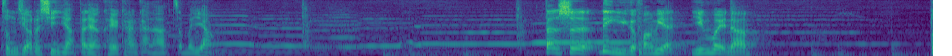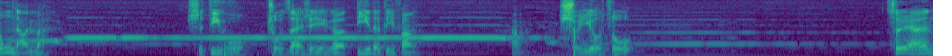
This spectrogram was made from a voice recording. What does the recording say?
宗教的信仰，大家可以看看哈怎么样。但是另一个方面，因为呢，东南嘛。是地户处在这一个低的地方，啊，水又足。虽然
